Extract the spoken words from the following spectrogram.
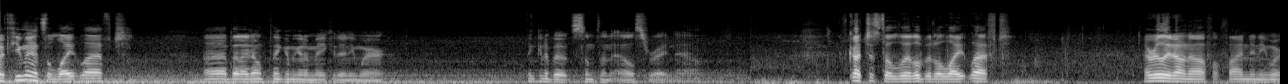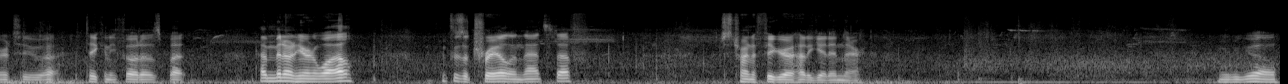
Got a few minutes of light left, uh, but I don't think I'm gonna make it anywhere. Thinking about something else right now. I've got just a little bit of light left. I really don't know if I'll find anywhere to uh, take any photos, but haven't been out here in a while. I think there's a trail and that stuff. Just trying to figure out how to get in there. Here we go.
